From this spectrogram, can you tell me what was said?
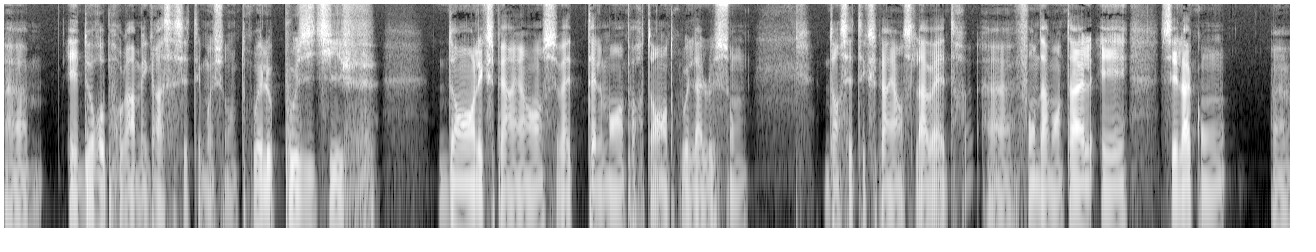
euh, et de reprogrammer grâce à cette émotion. Trouver le positif dans l'expérience va être tellement important. Trouver la leçon dans cette expérience-là va être euh, fondamental et c'est là qu'on euh,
